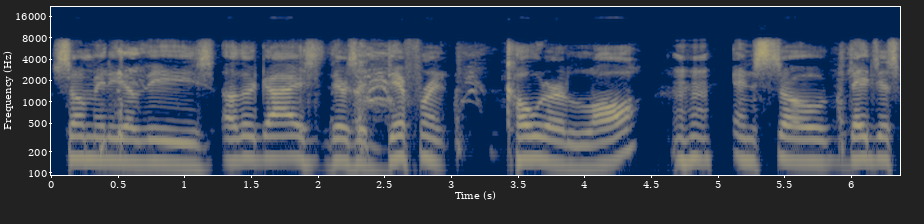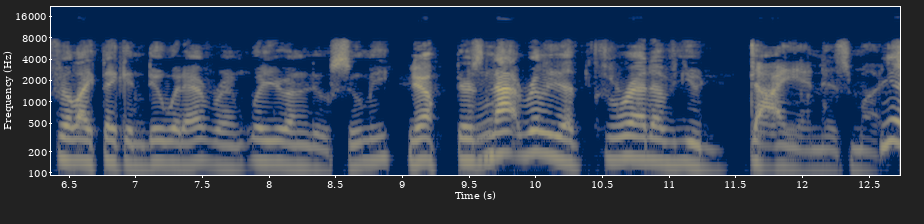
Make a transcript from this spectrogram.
so many of these other guys, there's a different code or law Mm-hmm. and so they just feel like they can do whatever. And what are you gonna do? Sue me? Yeah. There's Mhm. not really a threat of you dying as much. Yeah,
